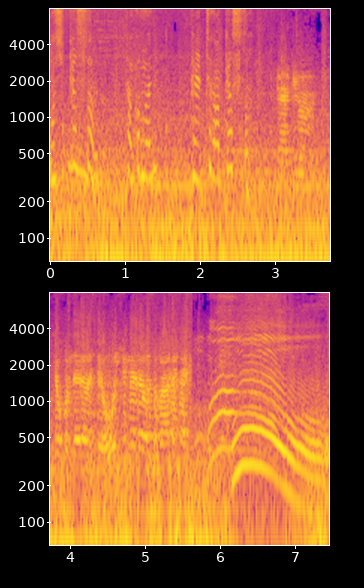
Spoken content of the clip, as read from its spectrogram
옷이 꼈어. 잠깐만요. 벨트가 꼈어. 자, 지금 조금 내려갔어요. 50m부터 바닥까지. 오, 오, 오,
